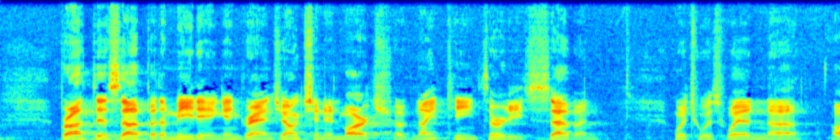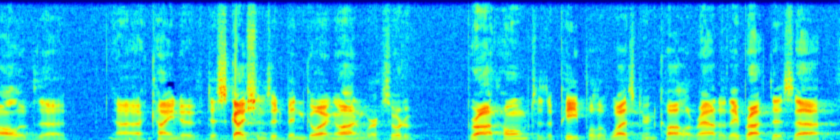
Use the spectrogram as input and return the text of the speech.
brought this up at a meeting in Grand Junction in March of 1937 which was when uh, all of the uh, kind of discussions that had been going on were sort of brought home to the people of western Colorado. They brought this up,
